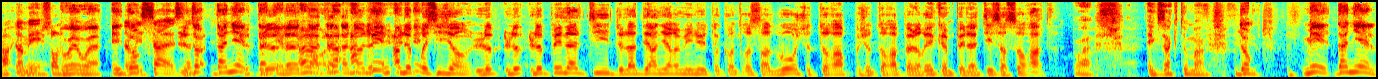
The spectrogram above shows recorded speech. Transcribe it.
Ah, Non, mais- ouais, ouais. Et Non, donc, mais ça, ça- donc, Daniel, Le- Daniel. le- alors, attends, là, attends, non, après- une après- précision. Le, le, le penalty de la dernière minute contre Strasbourg, je te, je te rappellerai qu'un penalty, ça se rate. Ouais, exactement. Donc, mais Daniel,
